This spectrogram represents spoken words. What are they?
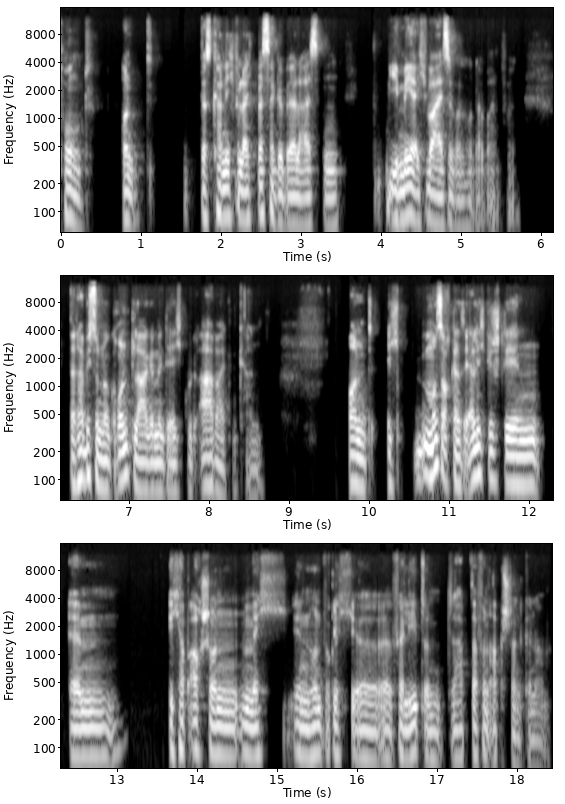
Punkt. Und das kann ich vielleicht besser gewährleisten, je mehr ich weiß über einen Hund am Anfang. Dann habe ich so eine Grundlage, mit der ich gut arbeiten kann. Und ich muss auch ganz ehrlich gestehen, ähm, ich habe auch schon mich in den Hund wirklich äh, verliebt und habe davon Abstand genommen,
